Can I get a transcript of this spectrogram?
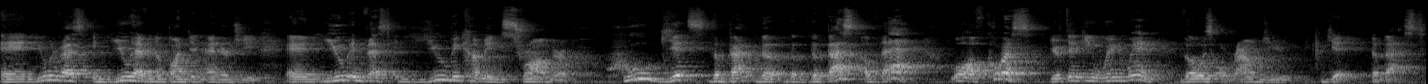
and you invest in you having abundant energy, and you invest in you becoming stronger, who gets the, be- the, the, the best of that? Well, of course, you're thinking win win. Those around you get the best.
